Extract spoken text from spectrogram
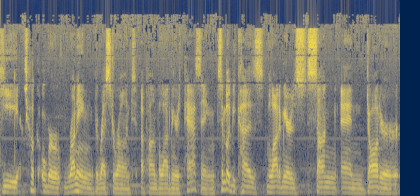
he took over running the restaurant upon Vladimir's passing simply because Vladimir's son and daughter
